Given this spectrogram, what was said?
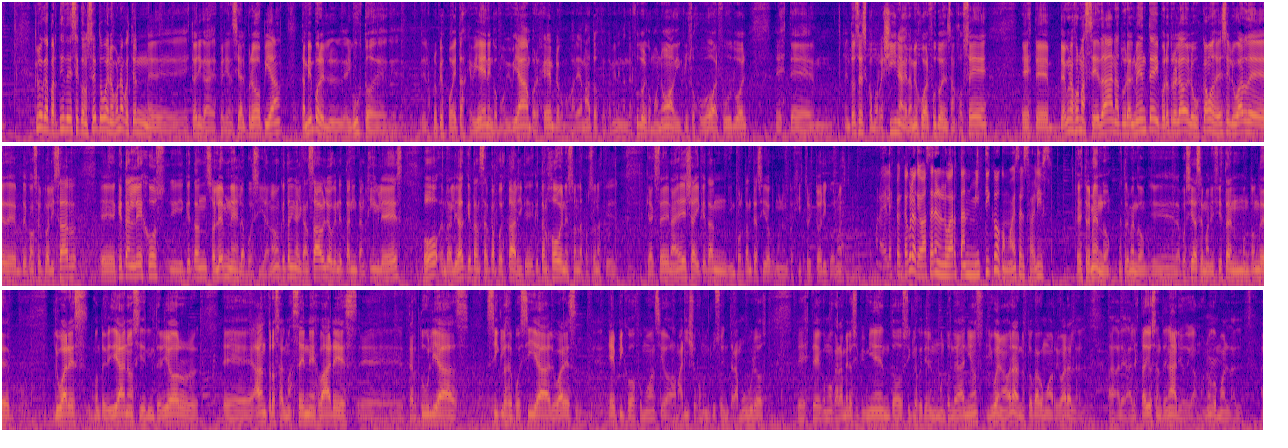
Creo que a partir de ese concepto, bueno, por una cuestión eh, histórica, experiencial propia, también por el, gusto de, los propios poetas que vienen, como Vivian, por ejemplo, como Barea Matos, que también encanta el fútbol, como Noah, que incluso jugó al fútbol. Este, entonces, como Regina, que también jugó al fútbol en San José. Este, de alguna forma se da naturalmente y por otro lado lo buscamos desde ese lugar de, conceptualizar eh, qué tan lejos y qué tan solemne es la poesía, ¿no? Qué tan inalcanzable o qué tan intangible es, o en realidad qué tan cerca puede estar y qué, tan jóvenes son las personas que, que acceden a ella y qué tan importante ha sido como en el registro histórico nuestro. ¿no? Bueno, el espectáculo que va a ser en un lugar tan mítico como es el Solís. Es tremendo, es tremendo. La poesía se manifiesta en un montón de lugares montevideanos y del interior, eh, antros, almacenes, bares, eh, tertulias, ciclos de poesía, lugares épicos como han sido Amarillo, como incluso Intramuros, este, como Caramelos y Pimientos, ciclos que tienen un montón de años. Y bueno, ahora nos toca como arribar al, al- estadio centenario, digamos, ¿no? Como al,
